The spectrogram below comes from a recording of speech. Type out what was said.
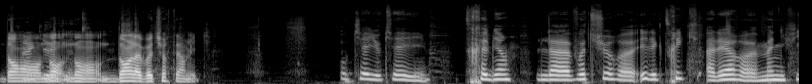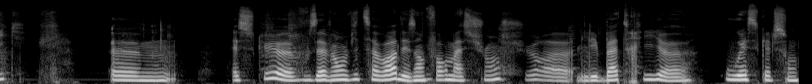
dans, dans, dans, dans la voiture thermique. Ok, ok. Très bien. La voiture euh, électrique a l'air euh, magnifique. Euh, est-ce que vous avez envie de savoir des informations sur euh, les batteries euh, Où est-ce qu'elles sont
